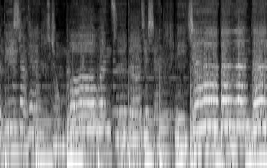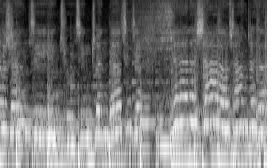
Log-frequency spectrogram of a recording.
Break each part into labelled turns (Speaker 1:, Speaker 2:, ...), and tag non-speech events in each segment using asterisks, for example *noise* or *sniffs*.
Speaker 1: 了的夏天，冲破文字的界限，一架斑斓的留声机映出青春的情节，音乐的下楼唱着歌，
